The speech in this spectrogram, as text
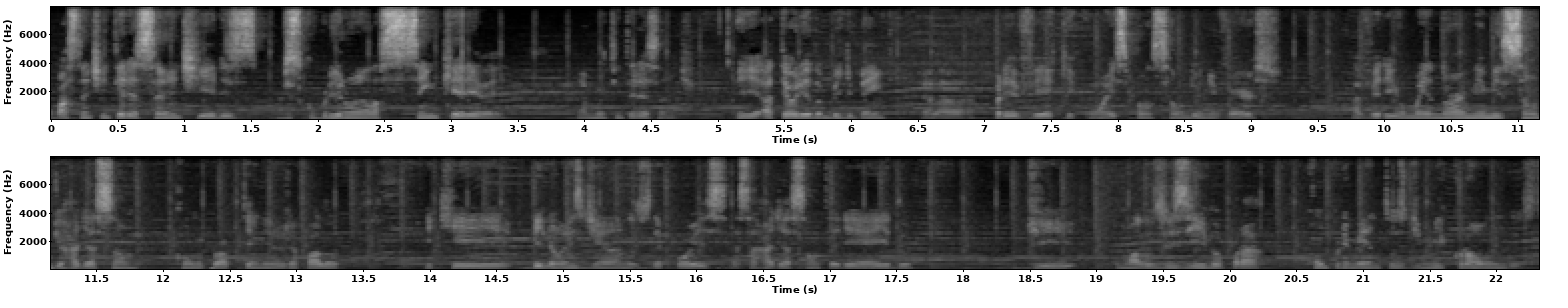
é bastante interessante e eles descobriram ela sem querer, velho. É muito interessante. E a teoria do Big Bang, ela prevê que com a expansão do universo haveria uma enorme emissão de radiação como o próprio Tenilo já falou, e que bilhões de anos depois essa radiação teria ido de uma luz visível para comprimentos de microondas,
